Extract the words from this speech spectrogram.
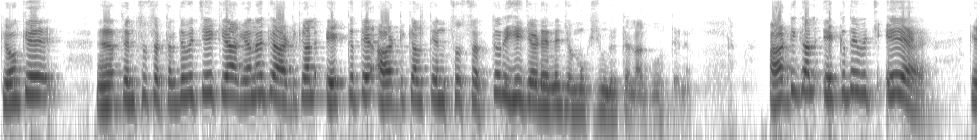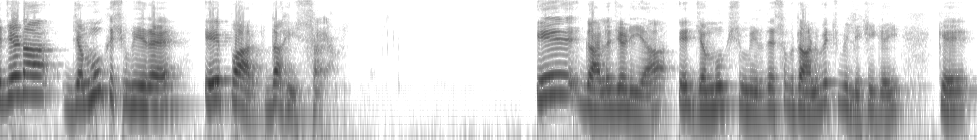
ਕਿਉਂਕਿ ਅਹ, 370 ਦੇ ਵਿੱਚ ਇਹ ਕਿਹਾ ਗਿਆ ਨਾ ਕਿ ਆਰਟੀਕਲ 1 ਤੇ ਆਰਟੀਕਲ 370 ਹੀ ਜਿਹੜੇ ਨੇ ਜੰਮੂ ਕਸ਼ਮੀਰ ਤੇ ਲਾਗੂ ਹੁੰਦੇ ਨੇ। ਆਰਟੀਕਲ 1 ਦੇ ਵਿੱਚ ਇਹ ਹੈ ਕਿ ਜਿਹੜਾ ਜੰਮੂ ਕਸ਼ਮੀਰ ਹੈ, ਇਹ ਭਾਰਤ ਦਾ ਹਿੱਸਾ ਆ। ਇਹ ਗੱਲ ਜਿਹੜੀ ਆ, ਇਹ ਜੰਮੂ ਕਸ਼ਮੀਰ ਦੇ ਸੰਵਿਧਾਨ ਵਿੱਚ ਵੀ ਲਿਖੀ ਗਈ ਕਿ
